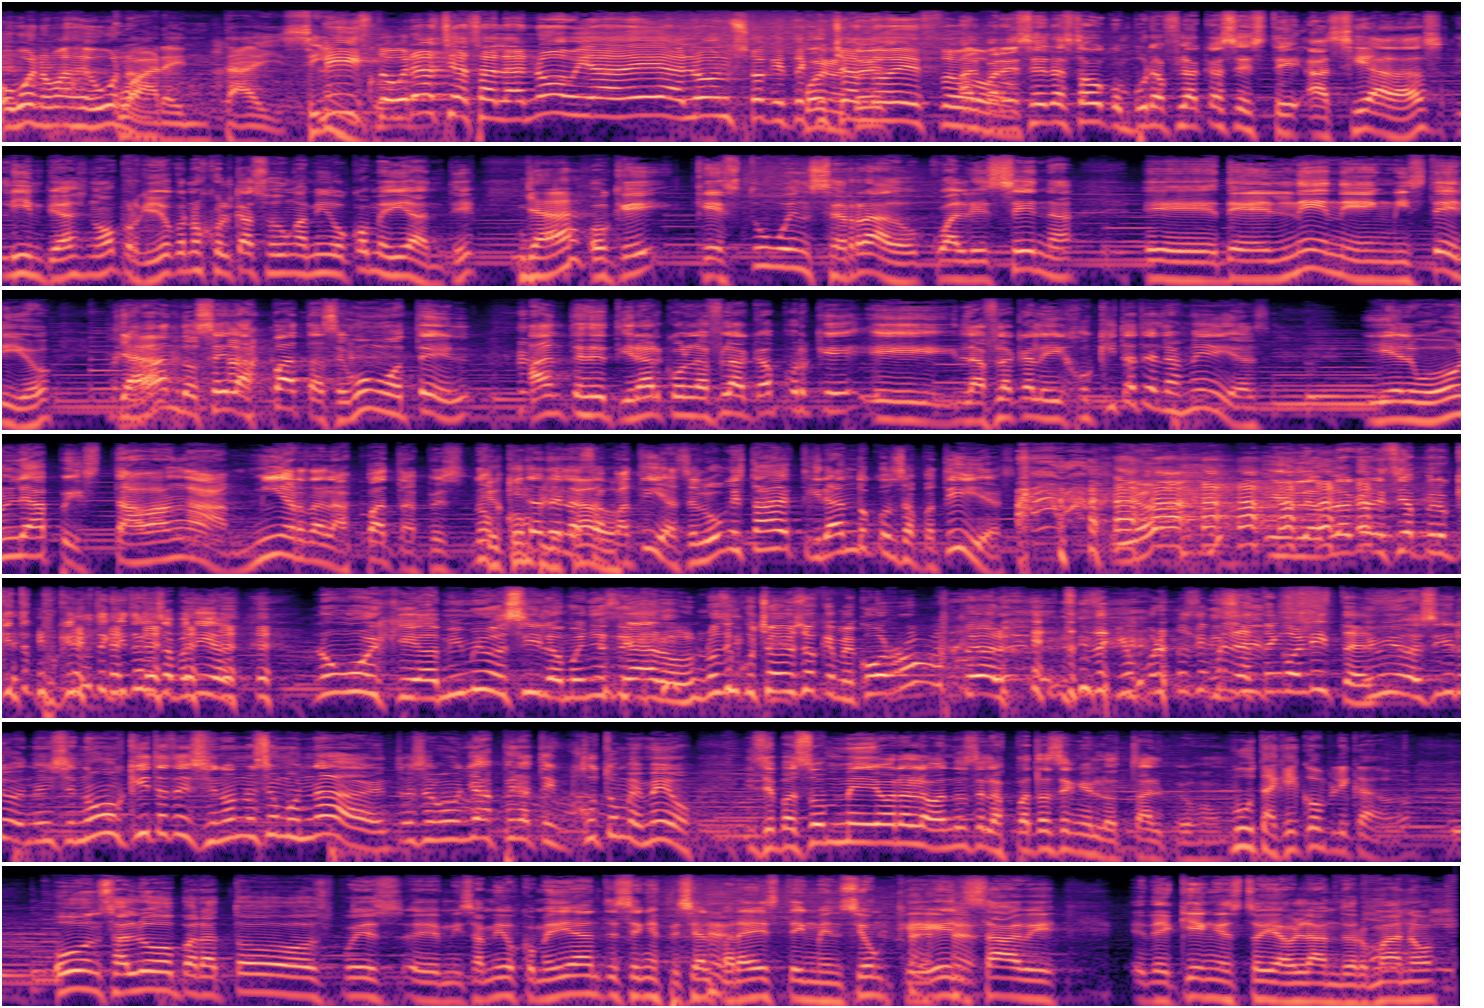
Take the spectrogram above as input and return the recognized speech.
O bueno, más de una. 45. Listo, gracias a la novia de Alonso que está Bueno, escuchando entonces, esto. Al parecer ha estado con puras flacas este, aseadas, limpias, ¿no? Porque yo conozco el caso de un amigo comediante, ¿Ya? ¿ok? Que estuvo encerrado, cual escena eh, del nene en misterio. Lavándose las patas en un hotel antes de tirar con la flaca, porque eh, la flaca le dijo, quítate las medias. Y el huevón le apestaban a mierda las patas. Pues, no, Qué quítate las complicado. zapatillas. El huevón estaba tirando con zapatillas. ¿Ya? Y la flaca le decía, pero quita- ¿por qué no te quitas las zapatillas? No, es que a mí me vacila mañana. Claro, ¿no has escuchado eso que me corro? Claro. Entonces yo por eso siempre las tengo listas. Y me iba a decir, me dice, no, quítate, si no, no hacemos nada. Entonces, el huevón, ya, espérate, justo me meo. Y se pasó media hora lavándose las patas en el hostal, pues, huevón. Puta, qué complicado. Un saludo para todos, pues, eh, mis amigos comediantes, en especial para este en mención que él sabe de quién estoy hablando, hermano.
